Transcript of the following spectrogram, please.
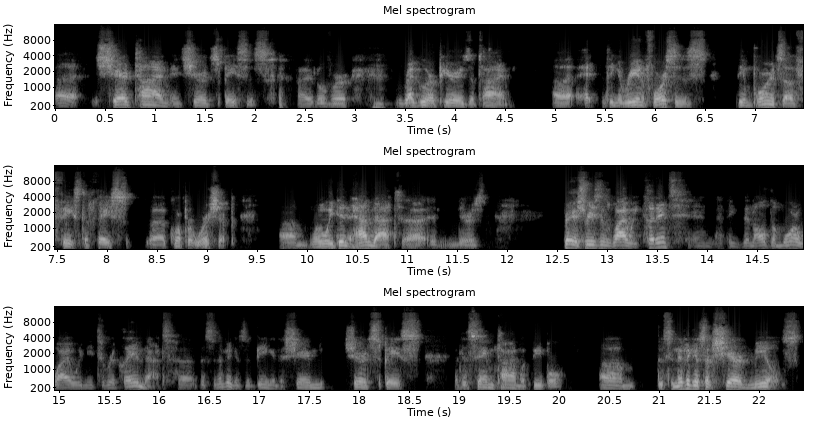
uh, shared time in shared spaces right, over hmm. regular periods of time. Uh, I think it reinforces the importance of face-to-face uh, corporate worship. Um, when we didn't have that, uh, there's various reasons why we couldn't, and I think then all the more why we need to reclaim that uh, the significance of being in a shared, shared space at the same time with people. Um, the significance of shared meals,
